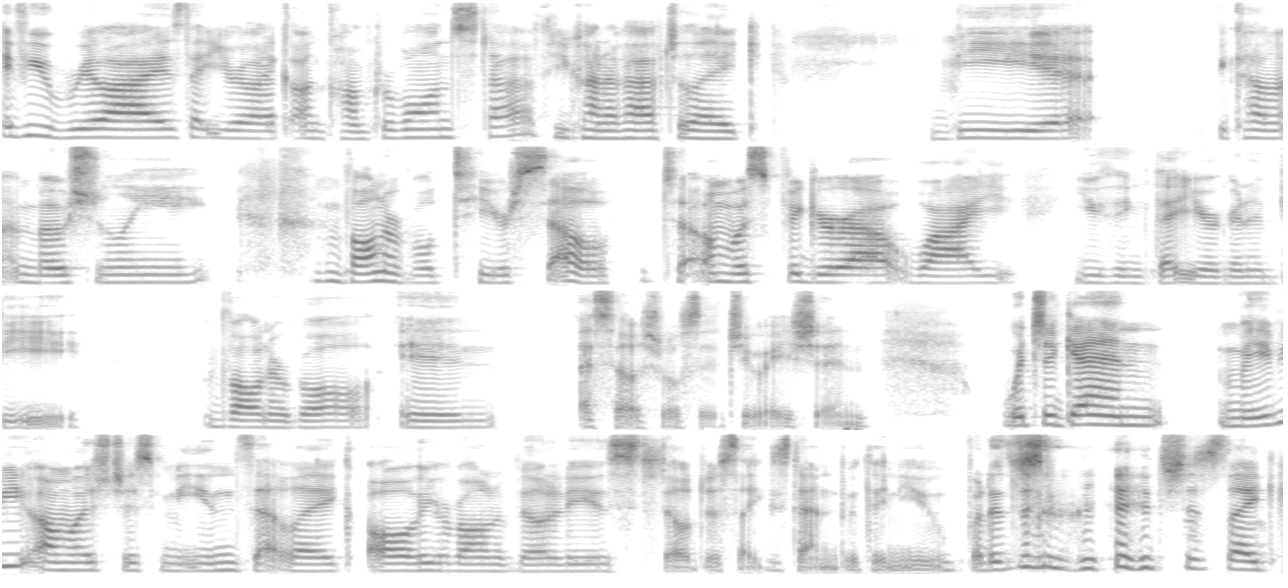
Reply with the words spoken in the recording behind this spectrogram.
if you realize that you're like uncomfortable and stuff, you kind of have to like be become emotionally vulnerable to yourself to almost figure out why you think that you're going to be vulnerable in a social situation, which again maybe almost just means that like all of your vulnerability is still just like stemmed within you, but it's just it's just like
